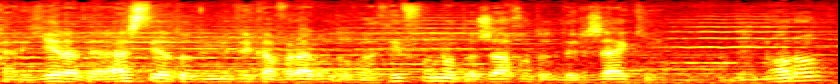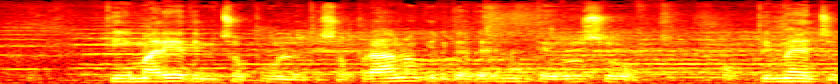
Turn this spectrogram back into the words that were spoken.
καριέρα τεράστια, τον Δημήτρη Καβράκο τον Βαθύφωνο, τον Ζάχο τον Τερζάκη τον Τενόρο, τη Μαρία τη Μητσοπούλου τη Σοπράνο και την Κατερίνα Τυρούσου τη Μέτζο.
